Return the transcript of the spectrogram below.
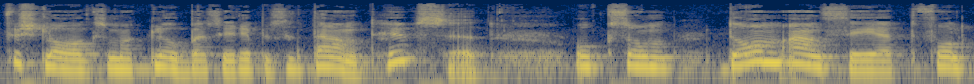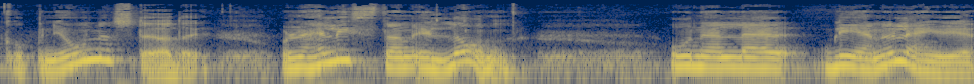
förslag som har klubbats i representanthuset och som de anser att folkopinionen stöder. Och den här listan är lång och den lär bli ännu längre.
